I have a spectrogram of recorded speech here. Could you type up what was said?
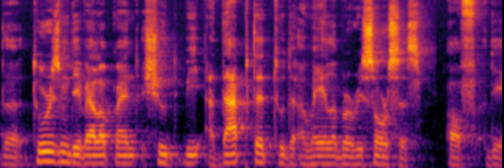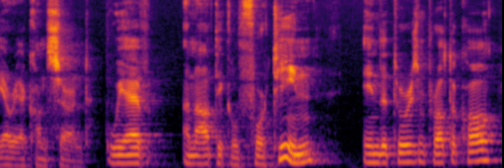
the tourism development should be adapted to the available resources of the area concerned. We have an Article 14 in the tourism protocol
